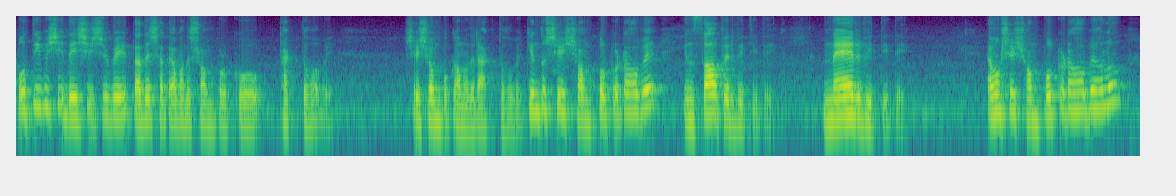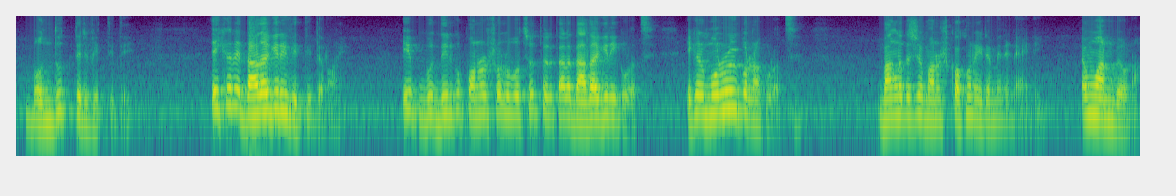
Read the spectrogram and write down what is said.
প্রতিবেশী দেশ হিসেবে তাদের সাথে আমাদের সম্পর্ক থাকতে হবে। সেই সম্পর্ক আমাদের রাখতে হবে। কিন্তু সেই সম্পর্কটা হবে ইনসাফের ভিত্তিতে, ন্যায়ের ভিত্তিতে। এবং সেই সম্পর্কটা হবে হলো বন্ধুত্বের ভিত্তিতে। এখানে দাদাগিরির ভিত্তিতে নয়। এই দীর্ঘ পনেরো ষোলো বছর ধরে তারা দাদাগিরি করেছে। এখানে মনোরূপণা করেছে। বাংলাদেশের মানুষ কখনো এটা মেনে নেয়নি এবং মানবেও না।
